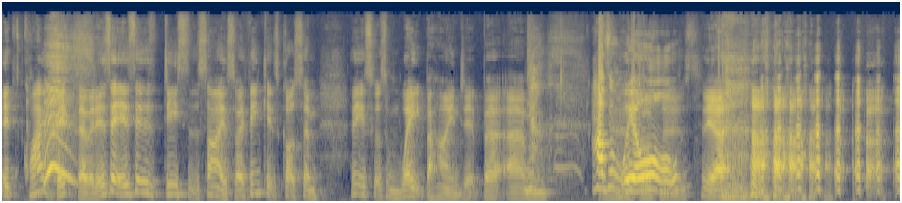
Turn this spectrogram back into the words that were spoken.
it's quite big though. It is. It is a decent size. So I think it's got some. I think it's got some weight behind it. But um, Haven't we God all? knows. Yeah.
